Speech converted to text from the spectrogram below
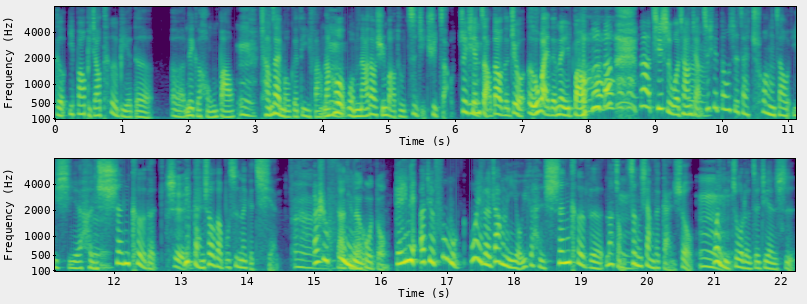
个一包比较特别的呃那个红包，嗯，藏在某个地方，然后我们拿到寻宝图自己去找，最先找到的就有额外的那一包。那其实我常讲，这些都是在创造一些很深刻的，是。你感受到不是那个钱。嗯，而是父母互动。给你，而且父母为了让你有一个很深刻的那种正向的感受，嗯，为你做了这件事，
